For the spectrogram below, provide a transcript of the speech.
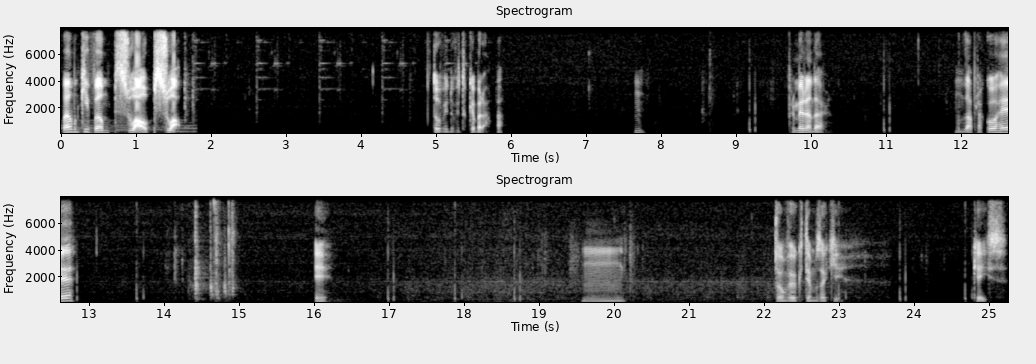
Vamos que vamos, pessoal, pessoal. Tô ouvindo o vidro quebrar. Ah. Primeiro andar. Não dá pra correr. E. Hum. Vamos ver o que temos aqui. Que isso?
